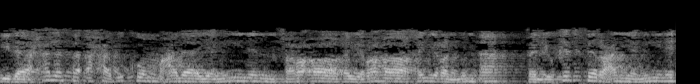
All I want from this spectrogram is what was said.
إذا حلف أحدكم على يمين فرأى غيرها خيرا منها فليكفر عن يمينه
